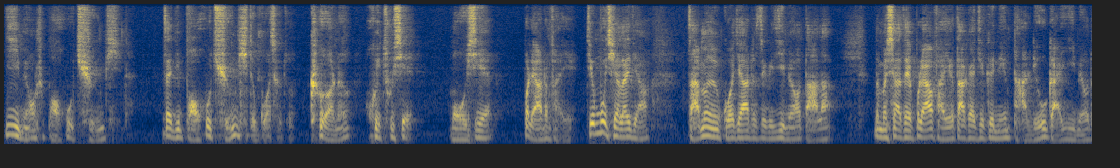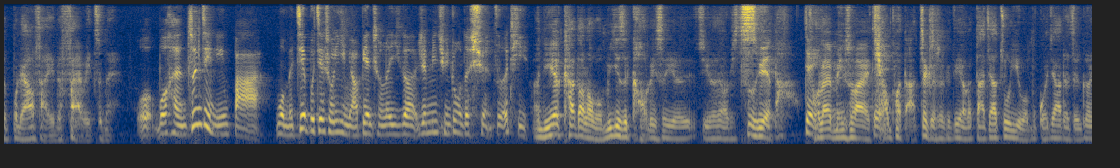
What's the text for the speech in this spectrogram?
疫苗是保护群体的，在你保护群体的过程中，可能会出现某些不良的反应。就目前来讲，咱们国家的这个疫苗打了，那么现在不良反应大概就跟您打流感疫苗的不良反应的范围之内。我我很尊敬您，把我们接不接受疫苗变成了一个人民群众的选择题啊！你也看到了，我们一直考虑是有这个叫自愿打，从来没说哎强迫打，这个是个地方，大家注意我们国家的整个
